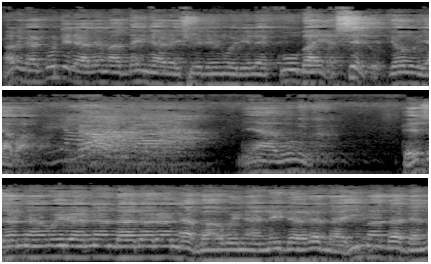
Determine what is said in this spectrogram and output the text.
နောက်တစ်ခါကိုတစ်တာထဲမှာသိမ့်ထားတဲ့ရွှေတွေငွေတွေလည်းကိုယ်ပိုင်အစ်စ်လို့ပြောလို့ရပါမရပါဘူးမရဘူး ပိသနာဝေရဏသာရဏဘာဝေနနေတရတဣမတဒန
